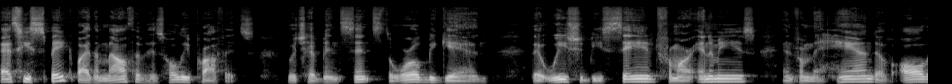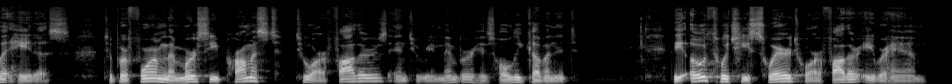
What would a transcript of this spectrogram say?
As he spake by the mouth of his holy prophets, which have been since the world began, that we should be saved from our enemies and from the hand of all that hate us, to perform the mercy promised to our fathers and to remember his holy covenant. The oath which he sware to our father Abraham,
